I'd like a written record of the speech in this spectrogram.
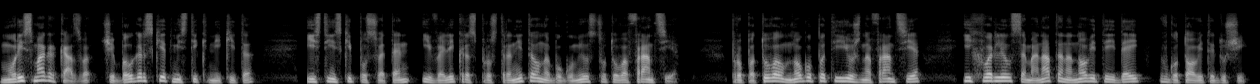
Морис Мага казва, че българският мистик Никита, истински посветен и велик разпространител на богомилството във Франция, пропътувал много пъти Южна Франция и хвърлил семената на новите идеи в готовите души.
